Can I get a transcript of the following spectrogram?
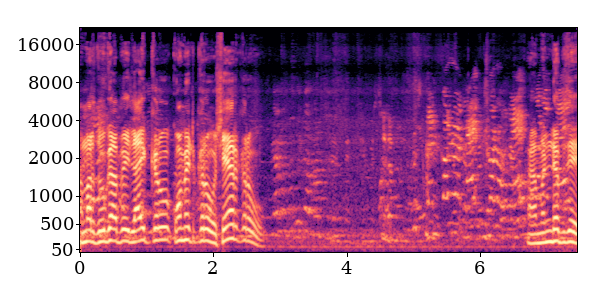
અમારા દુર્ગાભાઈ લાઈક કરો કોમેન્ટ કરો શેર કરો. આ મંડપ છે.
